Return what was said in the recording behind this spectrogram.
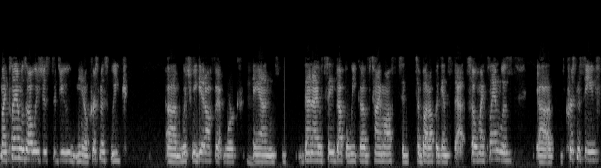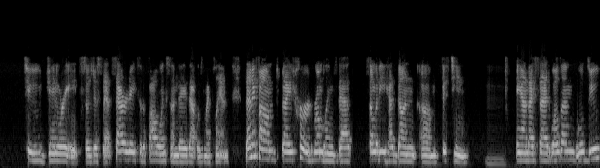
my plan was always just to do, you know, Christmas week um, which we get off at work. Mm-hmm. And then I saved up a week of time off to, to butt up against that. So my plan was uh, Christmas Eve to January 8th. So just that Saturday to the following Sunday, that was my plan. Then I found, I heard rumblings that somebody had done um, 15. Mm-hmm. And I said, well, then we'll do,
